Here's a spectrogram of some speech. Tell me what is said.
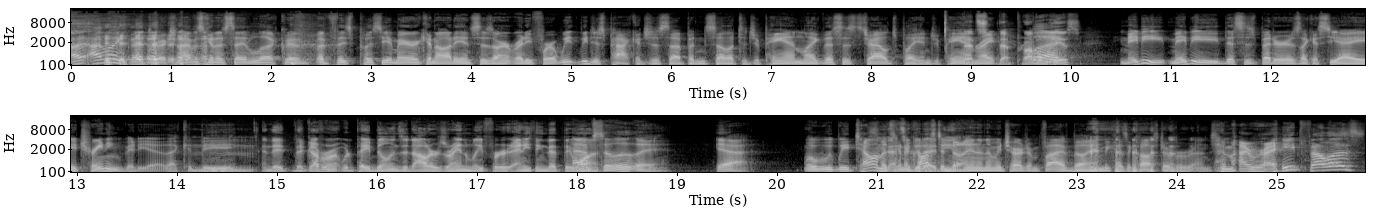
I, I like that direction. I was gonna say, look, if, if these pussy American audiences aren't ready for it, we we just package this up and sell it to Japan. Like this is child's play in Japan, That's- right? that probably But is. Maybe maybe this is better as like a CIA training video. That could be mm. And they, the government would pay billions of dollars randomly for anything that they want. absolutely, yeah. Well, we, we tell them See, it's going to cost a billion, and then we charge them five billion because of cost overruns. Am I right, fellas?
